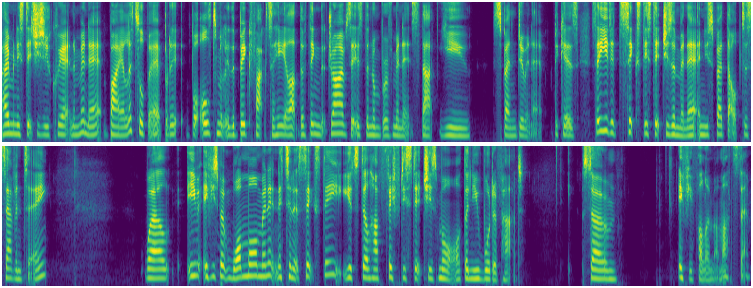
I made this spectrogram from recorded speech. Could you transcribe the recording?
how many stitches you create in a minute by a little bit, but it but ultimately the big factor here, like the thing that drives it is the number of minutes that you spend doing it. Because say you did 60 stitches a minute and you sped that up to 70, well, even if you spent one more minute knitting at 60, you'd still have 50 stitches more than you would have had. So, if you follow my maths there.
